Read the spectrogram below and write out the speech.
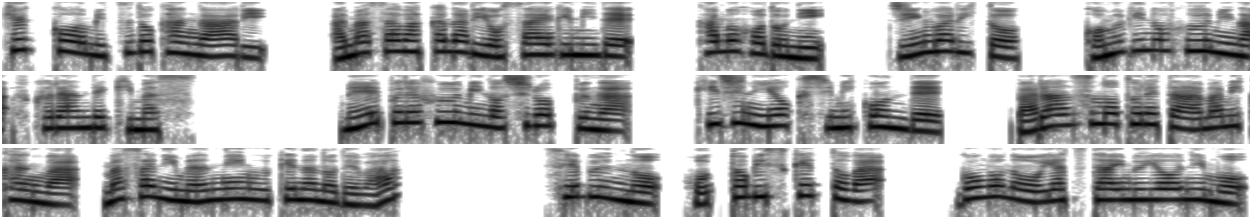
結構密度感があり、甘さはかなり抑え気味で、噛むほどに、じんわりと、小麦の風味が膨らんできます。メープル風味のシロップが、生地によく染み込んで、バランスの取れた甘み感は、まさに万人受けなのでは？セブンのホットビスケットは、午後のおやつタイム用にも、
